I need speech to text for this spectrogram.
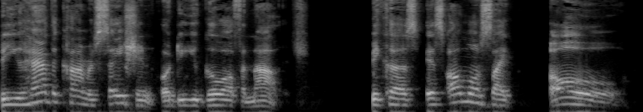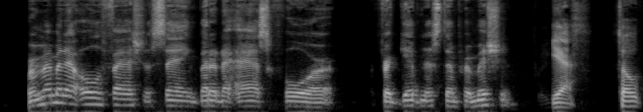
Do you have the conversation or do you go off of knowledge? Because it's almost like, oh, remember that old fashioned saying, better to ask for forgiveness than permission? Yes. So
